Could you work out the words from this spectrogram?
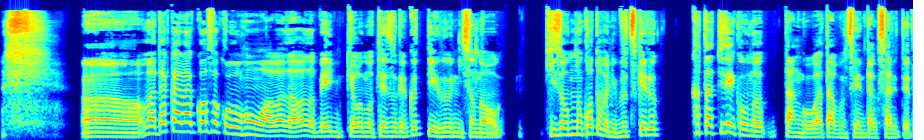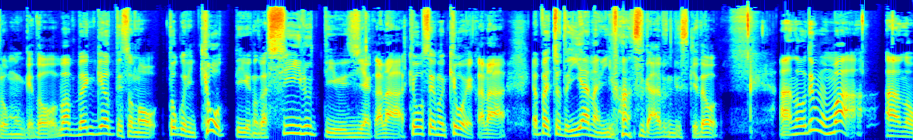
うん。まあ、だからこそこの本はわざわざ勉強の哲学っていう風に、その、既存の言葉にぶつける形でこの単語が多分選択されてると思うけど、まあ、勉強ってその、特に今日っていうのがシールっていう字やから、強制の今日やから、やっぱりちょっと嫌なニュアンスがあるんですけど、あの、でもまあ、あのー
